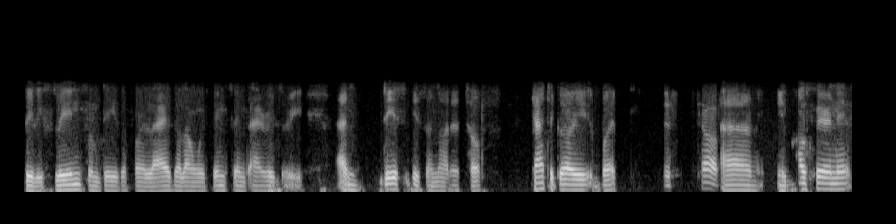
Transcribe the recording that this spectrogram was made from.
Billy Flynn from Days of Our Lives, along with Vincent Irizarry. And this is another tough category, but it's tough. Um, in all fairness,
